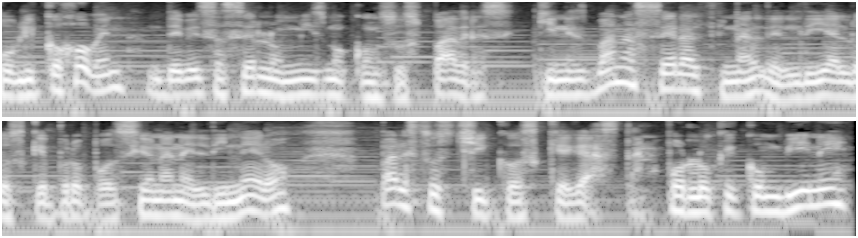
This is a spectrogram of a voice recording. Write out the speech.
público joven debes hacer lo mismo con sus padres, quienes van a ser al final del día los que proporcionan el dinero para estos chicos que gastan. Por lo que conviene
